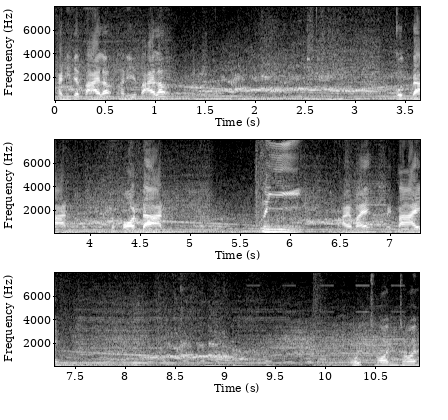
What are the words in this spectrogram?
คันนี้จะตายแล้วคันนี้จะตายแล้ว กดดานสปอนดานนี่ตายไหมไม่ตายอุ๊ยชนชน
